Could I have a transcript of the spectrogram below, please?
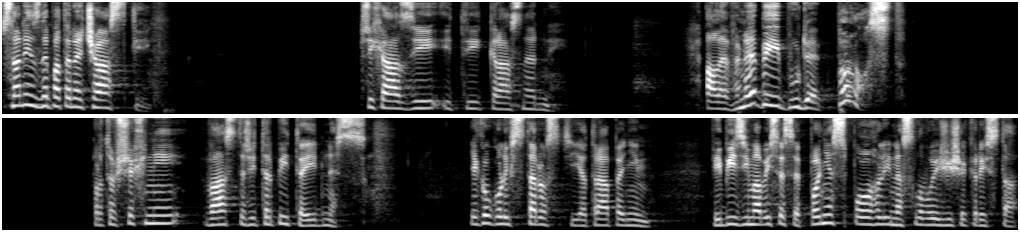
Snad jen z nepatrné částky přichází i ty krásné dny. Ale v nebi bude plnost. Proto všechny vás, kteří trpíte i dnes, jakoukoliv starostí a trápením, Vybízím, abyste se plně spolhli na slovo Ježíše Krista.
